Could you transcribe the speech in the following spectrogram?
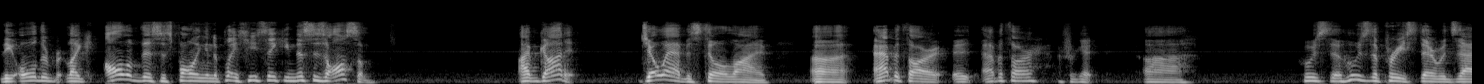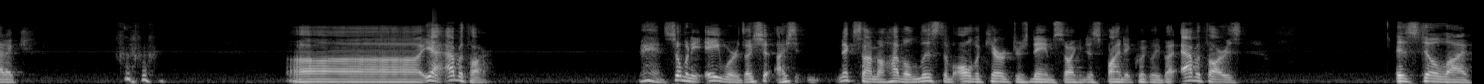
the older like all of this is falling into place. He's thinking this is awesome. I've got it. Joab is still alive. Uh, Abiathar, uh, Abiathar, I forget. Uh, who's the who's the priest there with Zadok? uh, yeah, Abiathar man, so many A words. I should, I should, next time I'll have a list of all the characters' names so I can just find it quickly. But Abiathar is, is still alive.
